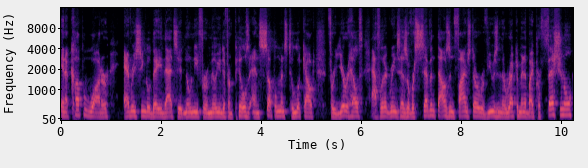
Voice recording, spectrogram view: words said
in a cup of water every single day. That's it. No need for a million different pills and supplements to look out for your health. Athletic Greens has over 7,000 five star reviews, and they're recommended by professional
